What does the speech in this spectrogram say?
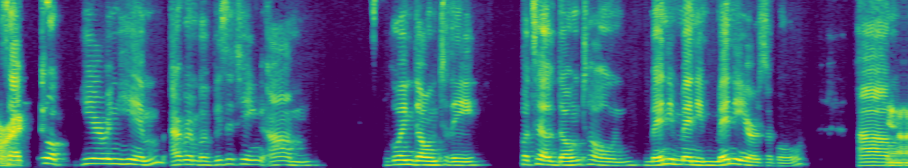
Correct. So I grew up hearing him. I remember visiting, um, going down to the hotel downtown many, many, many years ago. Um, yeah.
